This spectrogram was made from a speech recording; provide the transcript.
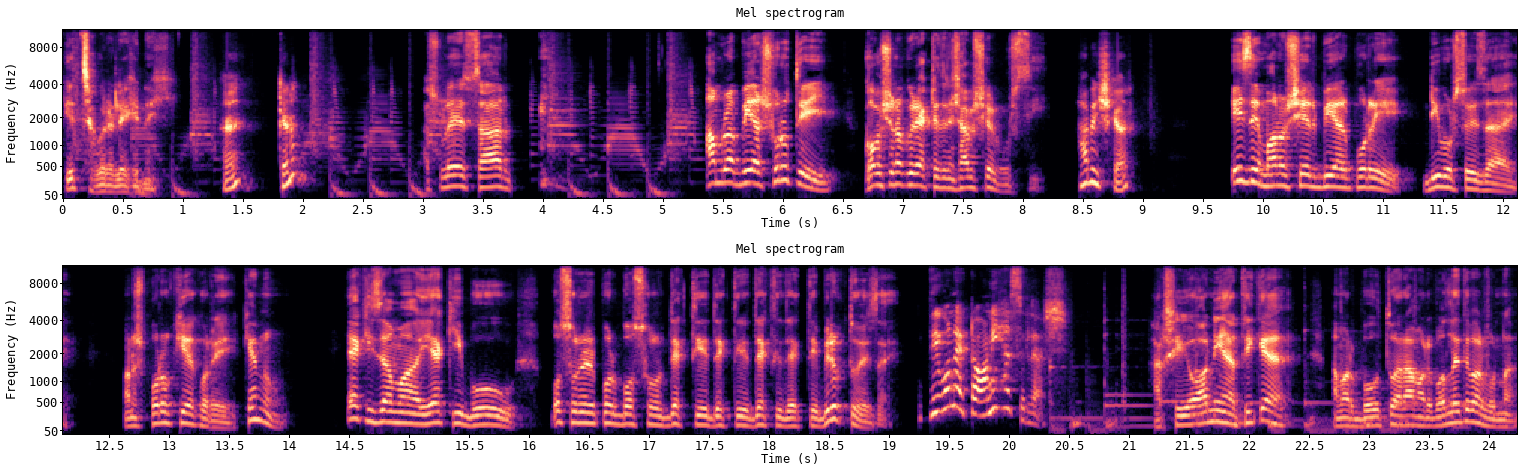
ইচ্ছা করে লেখি নাই। হ্যাঁ? কেন? আসলে স্যার আমরা বিয়ার শুরুতেই গবেষণা করে একটা জিনিস আবিষ্কার করছি। আবিষ্কার? এই যে মানুষের বিয়ার পরে ডিভোর্স হয়ে যায় মানুষ পরকিয়া করে কেন? একই জামা একই বউ বছরের পর বছর দেখতে দেখতে দেখতে দেখতে বিরক্ত হয়ে যায়। জীবনে একটা অনীহা আস। আর সেই অনীহা থেকে আমার বউ তো আর আমার বদলাইতে পারব না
